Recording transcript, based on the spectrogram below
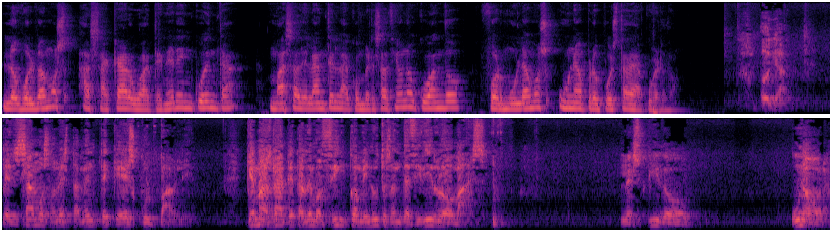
lo volvamos a sacar o a tener en cuenta más adelante en la conversación o cuando formulamos una propuesta de acuerdo. Oiga, pensamos honestamente que es culpable. ¿Qué más da que tardemos cinco minutos en decidirlo o más? Les pido una hora.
